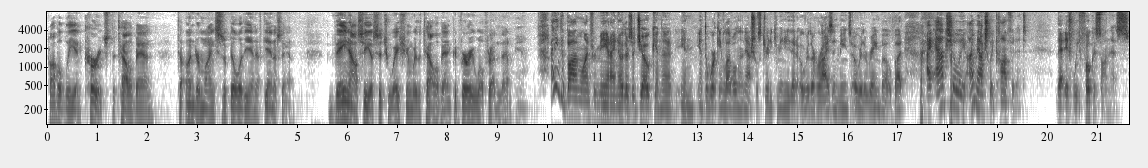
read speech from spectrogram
probably encouraged the Taliban to undermine stability in Afghanistan. They now see a situation where the Taliban could very well threaten them. Yeah. I think the bottom line for me, and I know there's a joke in the in at the working level in the national security community that over the horizon means over the rainbow, but I actually I'm actually confident that if we focus on this,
